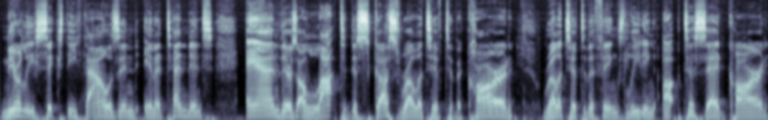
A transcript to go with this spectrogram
nearly 60,000 in attendance, and there's a lot to discuss relative to the card, relative to the things leading up to said card,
